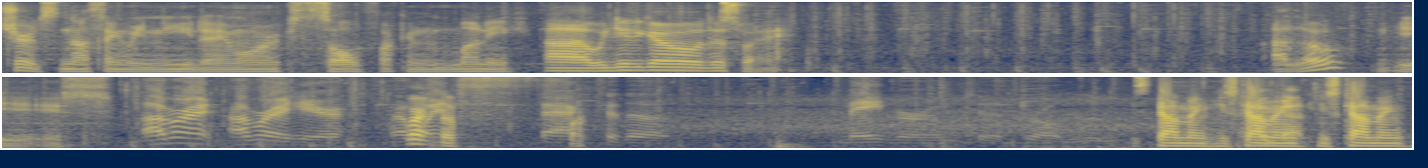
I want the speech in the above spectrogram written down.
Sure, it's nothing we need anymore, because it's all fucking money. Uh, we need to go this way. Hello? Yes. I'm right. I'm right here. I What went the fuck? back to the main room to throw loot. He's coming, he's coming, Okay. he's coming.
